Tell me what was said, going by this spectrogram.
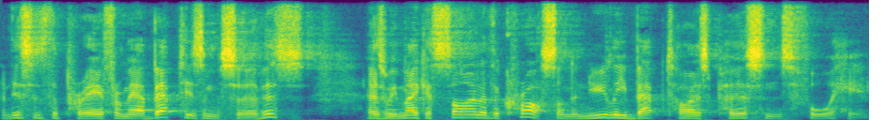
And this is the prayer from our baptism service as we make a sign of the cross on the newly baptized person's forehead.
